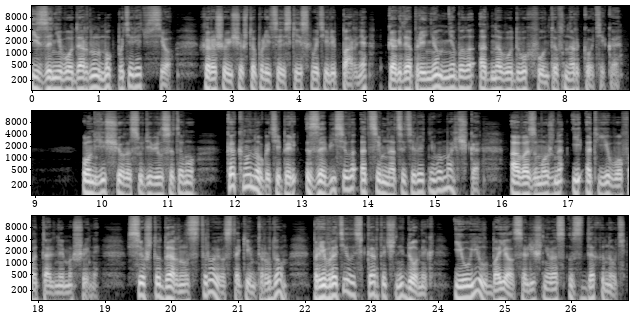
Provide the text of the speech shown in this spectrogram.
из-за него Дарнелл мог потерять все. Хорошо еще, что полицейские схватили парня, когда при нем не было одного-двух фунтов наркотика. Он еще раз удивился тому, как много теперь зависело от семнадцатилетнего мальчика, а, возможно, и от его фатальной машины. Все, что Дарнелл строил с таким трудом, превратилось в карточный домик — и Уилл боялся лишний раз вздохнуть,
